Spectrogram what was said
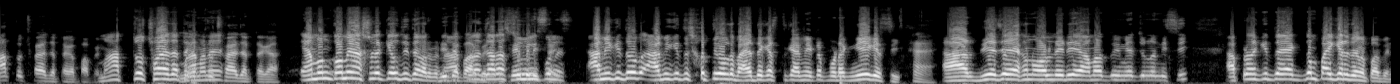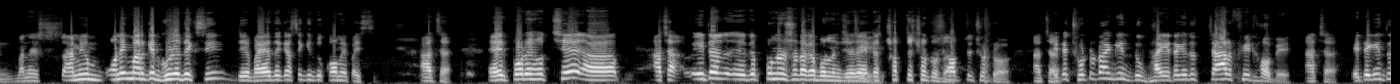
মাত্র ছয় হাজার টাকা পাবে মাত্র ছয় হাজার টাকা মানে ছয় হাজার টাকা। এমন কমে আসলে কেউ দিতে পারবে না। যারা সুইমিং পুলে। আমি কিন্তু আমি কিন্তু সত্যি বলতে ভাইয়াদের কাছ থেকে আমি একটা প্রোডাক্ট নিয়ে গেছি। হ্যাঁ। আর দিয়ে যে এখন অলরেডি আমার দুই মেয়ের জন্য নিছি আপনারা কিন্তু একদম পাইকারি দামে পাবেন। মানে আমি অনেক মার্কেট ঘুরে দেখছি যে ভাইয়াদের কাছে কিন্তু কমে পাইছি। আচ্ছা এরপরে হচ্ছে আচ্ছা এটা এটা পনেরোশো টাকা বললেন যে এটা সবচেয়ে ছোট সবচেয়ে ছোট। আচ্ছা। এটা ছোটটা কিন্তু ভাই এটা কিন্তু চার ফিট হবে। আচ্ছা। এটা কিন্তু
